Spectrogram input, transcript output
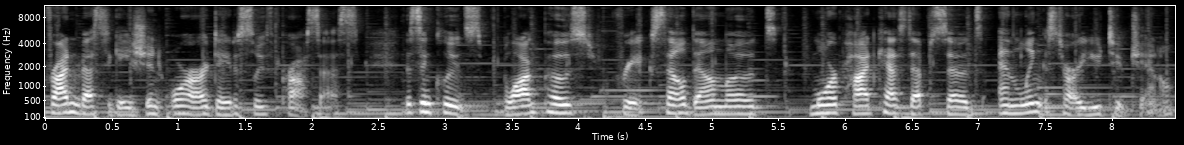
fraud investigation, or our data sleuth process. This includes blog posts, free Excel downloads, more podcast episodes, and links to our YouTube channel.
